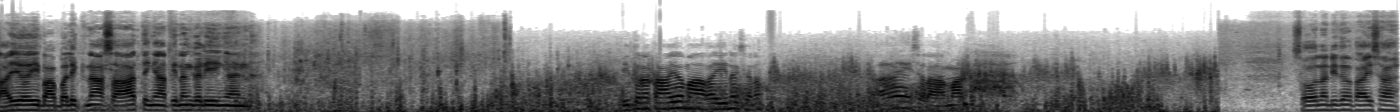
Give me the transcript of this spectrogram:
Tayo ay babalik na sa ating ah, pinanggalingan. Dito na tayo mga kainags, ano? Ay, salamat. So, nandito na tayo sa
